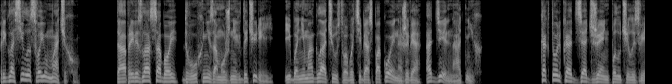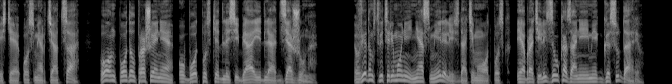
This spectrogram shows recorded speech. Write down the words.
пригласила свою мачеху. Та привезла с собой двух незамужних дочерей, ибо не могла чувствовать себя спокойно, живя отдельно от них. Как только дядь Жень получил известие о смерти отца, он подал прошение об отпуске для себя и для Дзяжуна. В ведомстве церемоний не осмелились дать ему отпуск и обратились за указаниями к государю.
